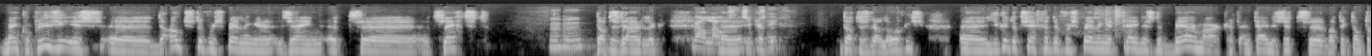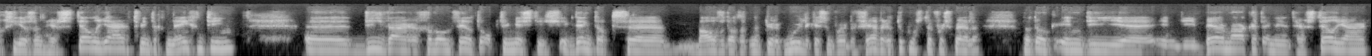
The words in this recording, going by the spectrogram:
mijn conclusie is, uh, de oudste voorspellingen zijn het, uh, het slechtst. Mm -hmm. Dat is duidelijk. Wel logisch uh, op zich. Dat is wel logisch. Uh, je kunt ook zeggen de voorspellingen tijdens de bear market en tijdens het, uh, wat ik dan toch zie als een hersteljaar 2019, uh, die waren gewoon veel te optimistisch. Ik denk dat, behalve dat het natuurlijk moeilijk is om voor de verdere toekomst te voorspellen, dat ook in die, in die bear market en in het hersteljaar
